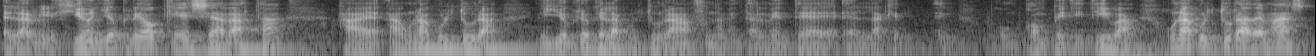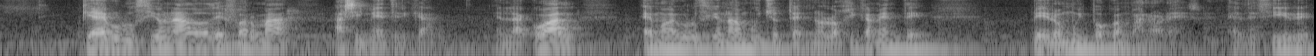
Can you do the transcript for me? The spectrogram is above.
en la religión yo creo que se adapta a, a una cultura, y yo creo que la cultura fundamentalmente es la que competitiva, una cultura además que ha evolucionado de forma asimétrica, en la cual hemos evolucionado mucho tecnológicamente, pero muy poco en valores. Es decir,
